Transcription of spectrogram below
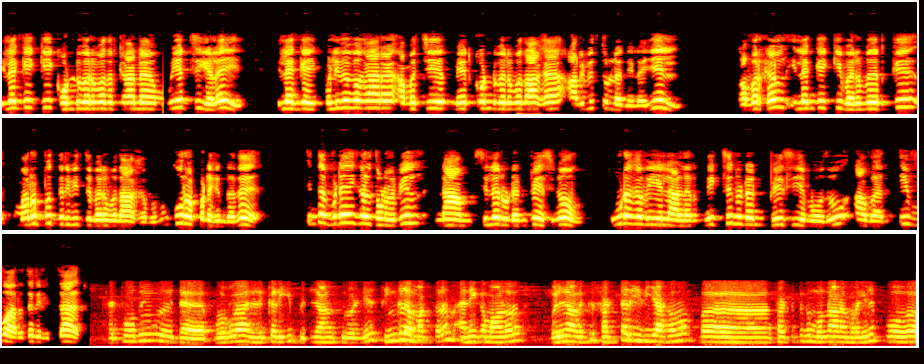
இலங்கைக்கு கொண்டு வருவதற்கான முயற்சிகளை இலங்கை வெளிவிவகார அமைச்சு மேற்கொண்டு வருவதாக அறிவித்துள்ள நிலையில் அவர்கள் இலங்கைக்கு வருவதற்கு மறுப்பு தெரிவித்து வருவதாகவும் கூறப்படுகின்றது. இந்த விடயங்கள் தொடர்பில் நாம் சிலருடன் பேசினோம். ஊடகவியலாளர் நிக்சனுடன் பேசிய போது அவர் இவ்வாறு தெரிவித்தார். தற்போது இந்த பொருளாதார நெருக்கடிக்கு பின்னாலும் சொல்ல வேண்டிய சிங்கள மக்களும் அநேகமானோர் வெளிநாளுக்கு சட்ட ரீதியாகவும் சட்டத்துக்கு முன்னான முறையிலும் போக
